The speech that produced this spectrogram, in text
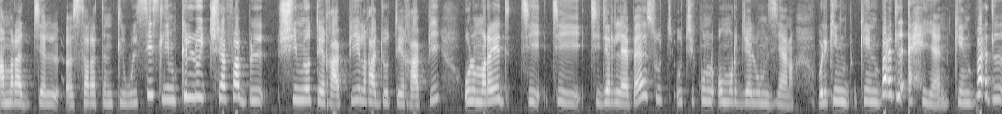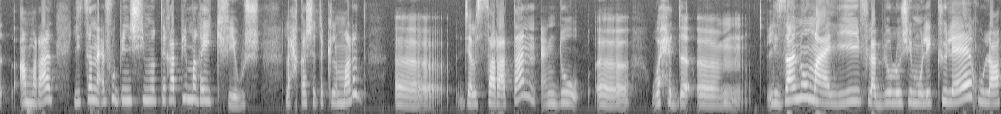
أمراض ديال سرطان الولسيس اللي يمكن له يتشافى بال chimiothérapie ال radiothérapie والمريض تي تي تيدير لاباس وتيكون الأمور ديالو مزيانة. ولكن كاين بعض الأحيان كاين بعض الأمراض اللي تنعرفوا بين ال chimiothérapie ما غيكفيوش. لحقاش هذاك المرض ديال السرطان عنده آه، واحد les anomalies في la biologie moléculaire ولا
